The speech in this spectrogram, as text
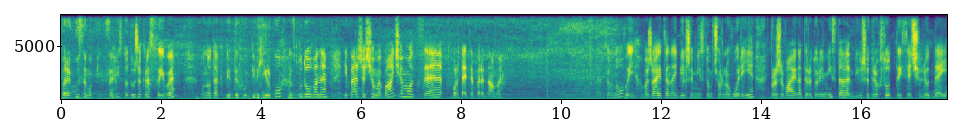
перекусимо піци. Місто дуже красиве, воно так під, під гірку збудоване. І перше, що ми бачимо, це фортеця перед нами. Герцог вважається найбільшим містом Чорногорії. Проживає на території міста більше 300 тисяч людей.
